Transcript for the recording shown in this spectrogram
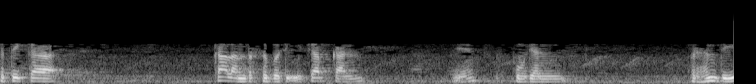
ketika kalam tersebut diucapkan ya kemudian berhenti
